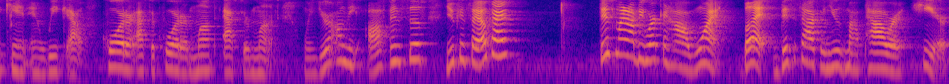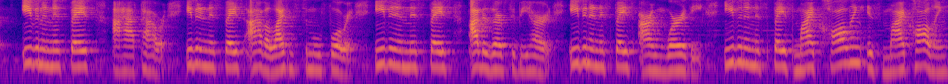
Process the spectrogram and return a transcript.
week in and week out, quarter after quarter, month after month. When you're on the offensive, you can say, okay, this might not be working how I want, but this is how I can use my power here. Even in this space, I have power. Even in this space, I have a license to move forward. Even in this space, I deserve to be heard. Even in this space, I'm worthy. Even in this space, my calling is my calling,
